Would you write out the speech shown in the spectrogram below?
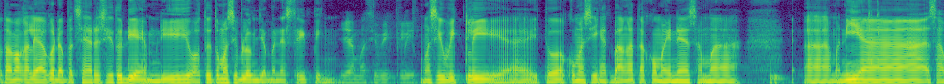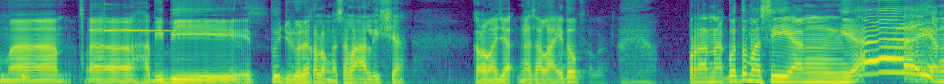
Pertama kali aku dapat series itu di MD, waktu itu masih belum zamannya stripping. Iya masih weekly. Masih weekly, ya, itu aku masih ingat banget aku mainnya sama eh, Mania, sama eh, Habibi. Itu judulnya kalau nggak salah Alicia. Kalau nggak nggak salah itu Salah. peran aku tuh masih yang ya yang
